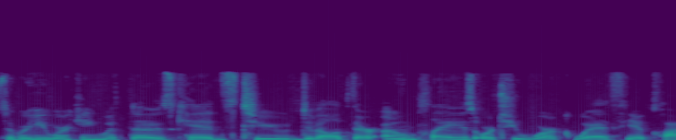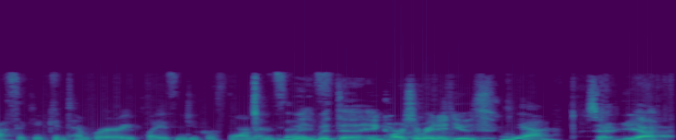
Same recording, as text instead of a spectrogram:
So, were you working with those kids to develop their own plays, or to work with you know classic and contemporary plays and do performances with, with the incarcerated youth? Yeah. So, yeah,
